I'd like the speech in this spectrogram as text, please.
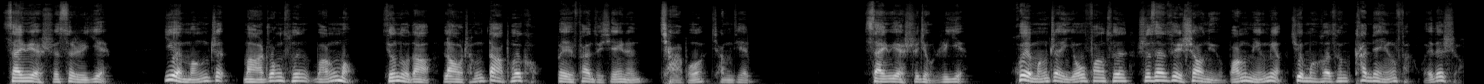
三月十四日夜，叶蒙镇马庄村王某行走到老城大坡口，被犯罪嫌疑人卡脖强奸。三月十九日夜。会盟镇油坊村十三岁少女王明明去孟河村看电影返回的时候，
